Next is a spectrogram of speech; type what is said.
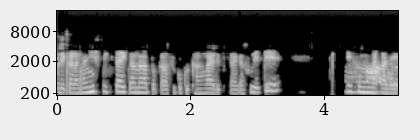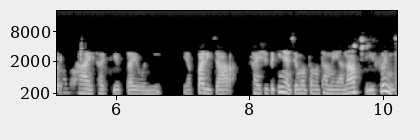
これから何していきたいかなとか、すごく考える機会が増えて、で、その中ではい、さっき言ったように、やっぱりじゃあ、最終的には地元のためやなっていうふうに気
